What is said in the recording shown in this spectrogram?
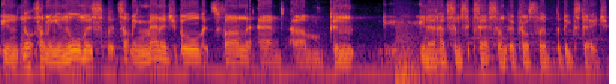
you know, not something enormous, but something manageable that's fun and um, can you know have some success on, across the, the big stage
